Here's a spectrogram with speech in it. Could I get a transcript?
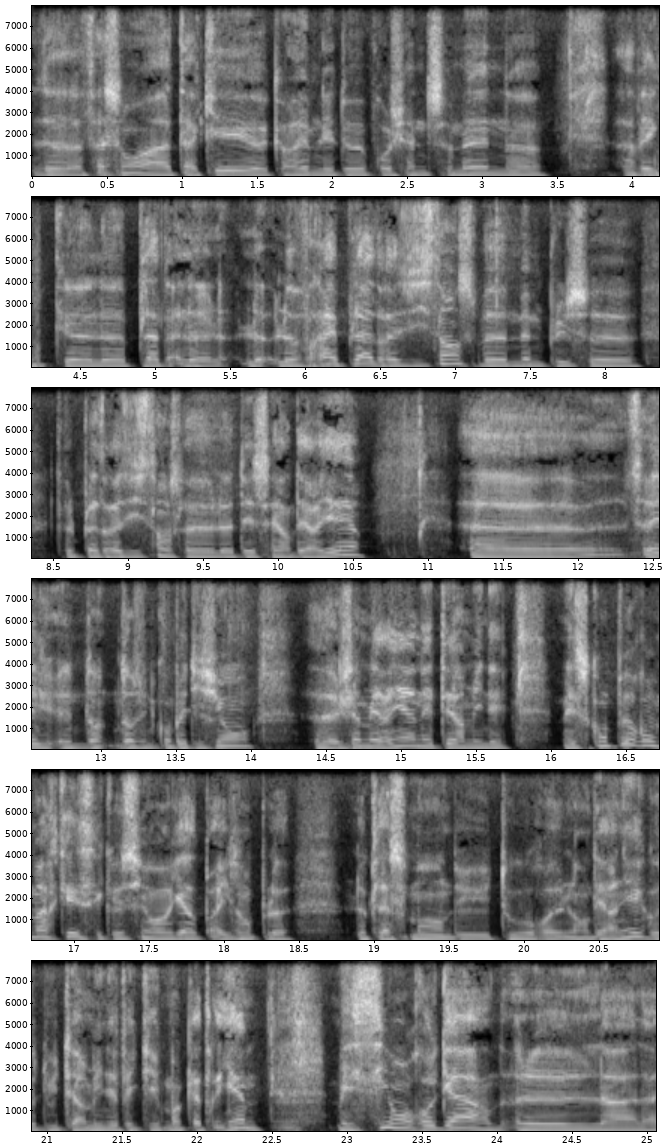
de façon à attaquer quand même les deux prochaines semaines avec le, plat le, le, le, vrai plat de résistance, même plus que le plat de résistance, le, dessert derrière. Euh, vous savez, dans, dans, une compétition, euh, jamais rien n'est terminé. Mais ce qu'on peut remarquer, c'est que si on regarde par exemple le classement du Tour euh, l'an dernier, Godu termine effectivement quatrième. Mmh. Mais si on regarde euh, la, la,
